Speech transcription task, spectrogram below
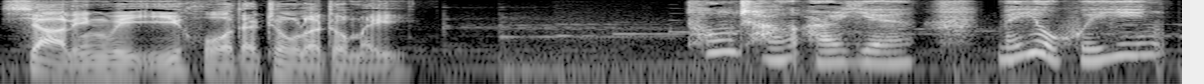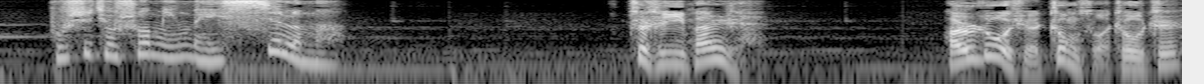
夏灵薇疑惑的皱了皱眉。通常而言，没有回音，不是就说明没戏了吗？这是一般人，而落雪众所周知，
